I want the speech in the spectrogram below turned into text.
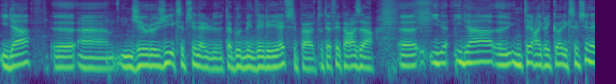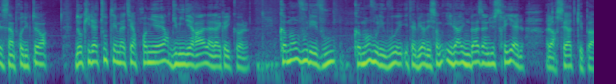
Il a euh, un, une géologie exceptionnelle. Le tableau de Mendeleïev, c'est pas tout à fait par hasard. Euh, il, il, a euh, une terre agricole exceptionnelle. C'est un producteur. Donc il a toutes les matières premières, du minéral à l'agricole. Comment voulez-vous, comment voulez-vous établir des sanctions Il a une base industrielle. Alors certes, qui est pas,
